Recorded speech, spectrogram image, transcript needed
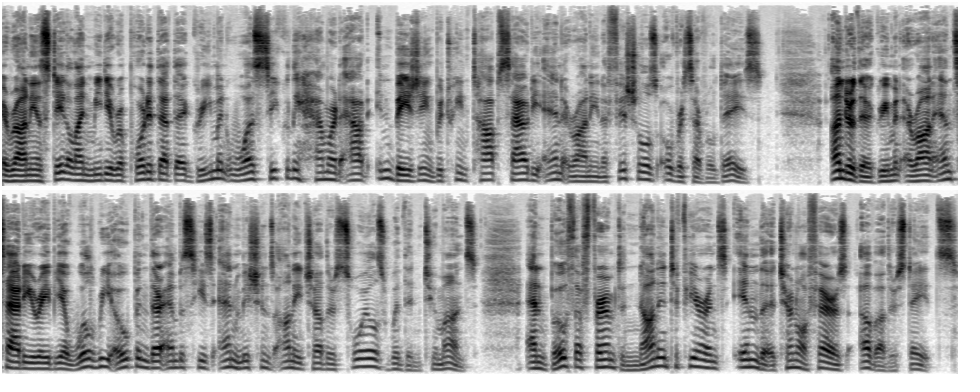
Iranian state aligned media reported that the agreement was secretly hammered out in Beijing between top Saudi and Iranian officials over several days. Under the agreement, Iran and Saudi Arabia will reopen their embassies and missions on each other's soils within two months, and both affirmed non interference in the internal affairs of other states.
